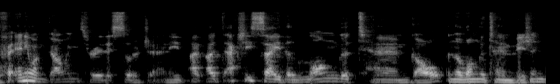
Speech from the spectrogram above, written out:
for anyone going through this sort of journey, I'd actually say the longer term goal and the longer term vision,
